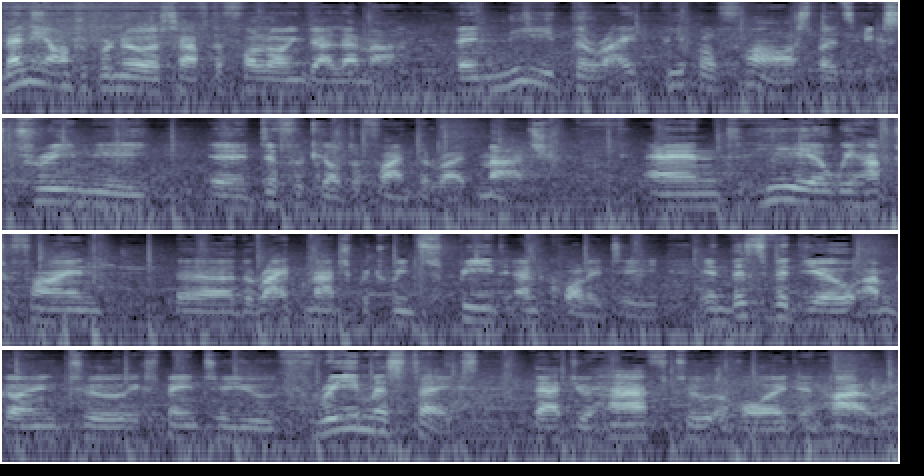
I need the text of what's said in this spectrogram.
Many entrepreneurs have the following dilemma. They need the right people fast, but it's extremely uh, difficult to find the right match. And here we have to find uh, the right match between speed and quality. In this video, I'm going to explain to you three mistakes that you have to avoid in hiring.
